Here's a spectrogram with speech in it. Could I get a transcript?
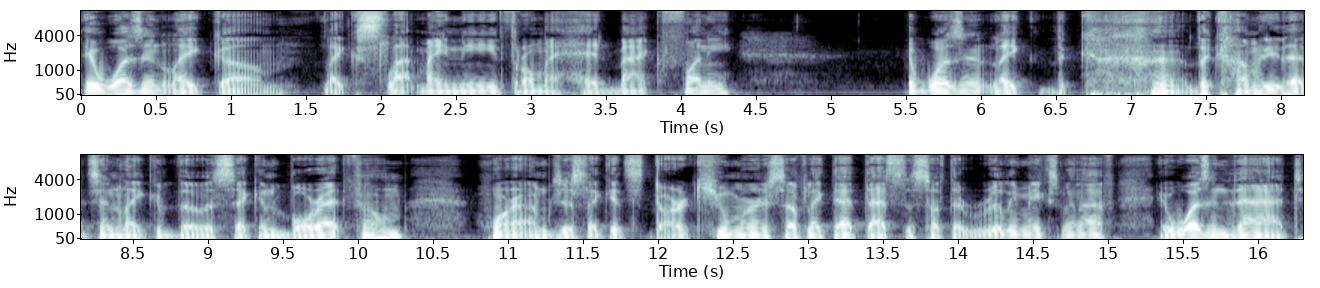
it wasn't like um like slap my knee, throw my head back funny. It wasn't like the the comedy that's in like the second Borat film where I'm just like it's dark humor and stuff like that. That's the stuff that really makes me laugh. It wasn't that,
